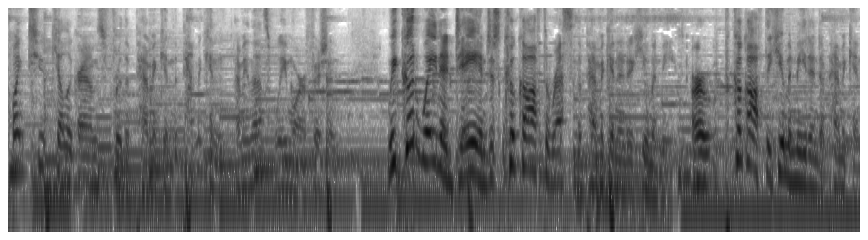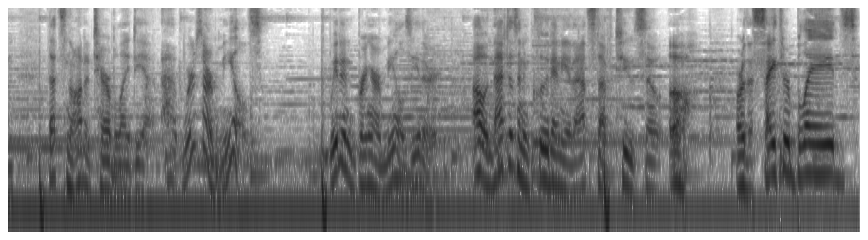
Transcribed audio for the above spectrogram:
0.2 kilograms for the pemmican. The pemmican, I mean, that's way more efficient. We could wait a day and just cook off the rest of the pemmican into human meat, or cook off the human meat into pemmican. That's not a terrible idea. Uh, where's our meals? We didn't bring our meals either. Oh, and that doesn't include any of that stuff too, so, ugh. Or the scyther blades.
